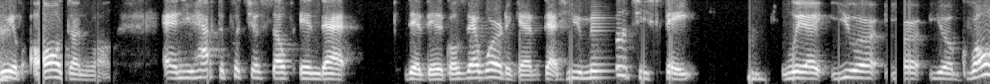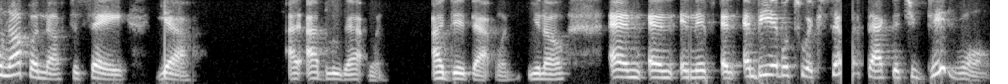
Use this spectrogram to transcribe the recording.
We have all done wrong. And you have to put yourself in that, there, there goes that word again, that humility state where you're, you're, you're grown up enough to say, yeah, I, I blew that one. I did that one, you know, and and and if and, and be able to accept the fact that you did wrong,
